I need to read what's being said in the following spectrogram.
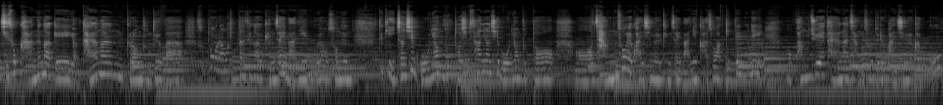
지속 가능하게 여- 다양한 그런 분들과 소통을 하고 싶다는 생각을 굉장히 많이 했고요. 저는 특히 2015년부터 14년, 15년부터 어, 장소에 관심을 굉장히 많이 가져왔기 때문에 어, 광주의 다양한 장소들에 관심을 갖고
